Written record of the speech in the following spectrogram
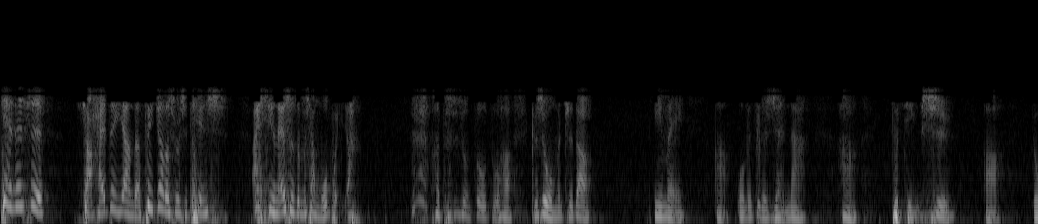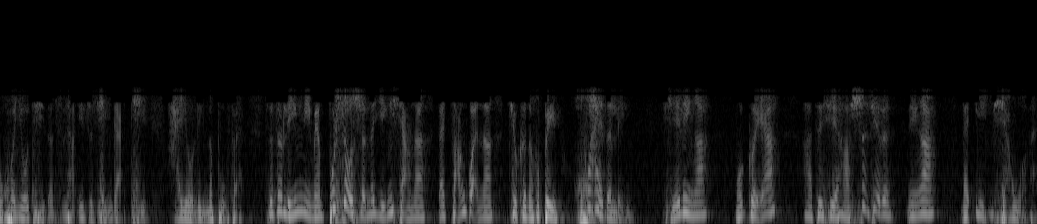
简直是小孩子一样的，睡觉的时候是天使啊，醒来的时候怎么像魔鬼一样？啊，这是一种咒诅哈。可是我们知道，因为啊，我们这个人呐，啊，不仅是啊有魂有体的思想意志情感体，还有灵的部分。所以这灵里面不受神的影响呢，来掌管呢，就可能会被坏的灵、邪灵啊、魔鬼啊啊这些哈世界的灵啊来影响我们。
